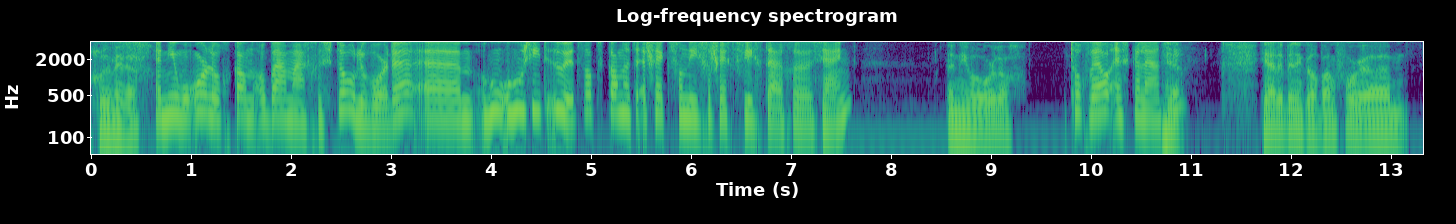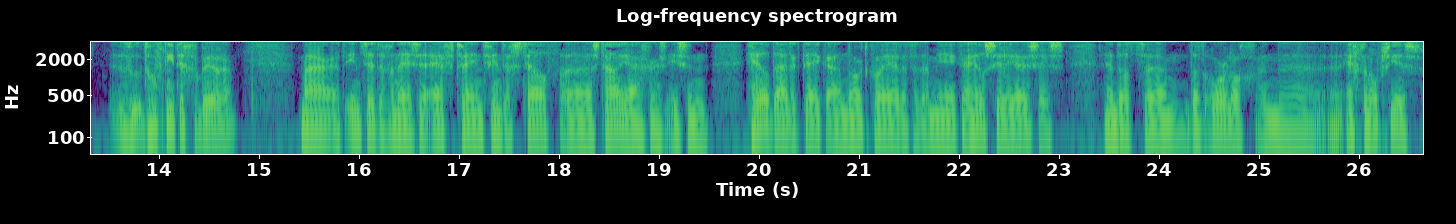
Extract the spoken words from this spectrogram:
Goedemiddag. Een nieuwe oorlog kan Obama gestolen worden. Um, hoe, hoe ziet u het? Wat kan het effect van die gevechtsvliegtuigen zijn? Een nieuwe oorlog. Toch wel escalatie? Ja. Ja, daar ben ik wel bang voor. Um, het hoeft niet te gebeuren. Maar het inzetten van deze F-22 stealth uh, straaljagers is een heel duidelijk teken aan Noord-Korea dat het Amerika heel serieus is. En dat, uh, dat oorlog een, uh, echt een optie is.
